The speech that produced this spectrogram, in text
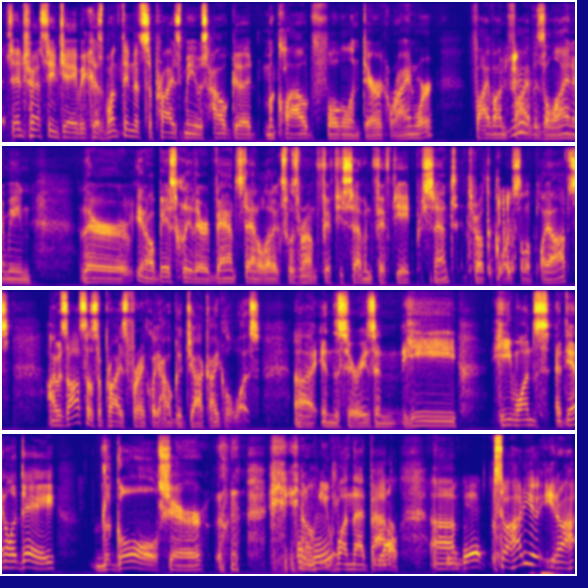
It's interesting, Jay, because one thing that surprised me was how good McLeod, Foegele, and Derek Ryan were. Five on five as a line. I mean, their, you know, basically their advanced analytics was around 57, 58% throughout the course of the playoffs. I was also surprised, frankly, how good Jack Eichel was uh, in the series. And he, he once, at the end of the day, the goal share, you know, he won that battle. Um, did. so how do you, you know,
